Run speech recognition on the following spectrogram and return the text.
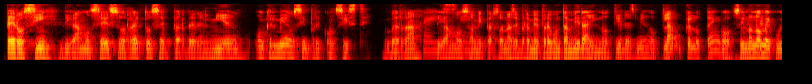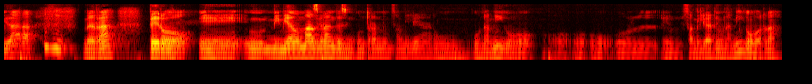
Pero sí, digamos eso, retos en perder el miedo, aunque el miedo siempre consiste ¿verdad? Digamos, a mi persona siempre me preguntan, mira, ¿y no tienes miedo? Claro que lo tengo, si no, no me cuidara, ¿verdad? Pero eh, mi miedo más grande es encontrarme un familiar, un, amigo o, el familiar de un amigo, ¿verdad?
